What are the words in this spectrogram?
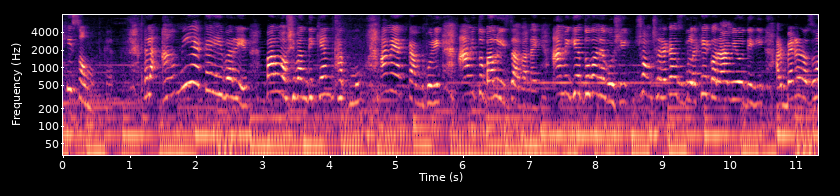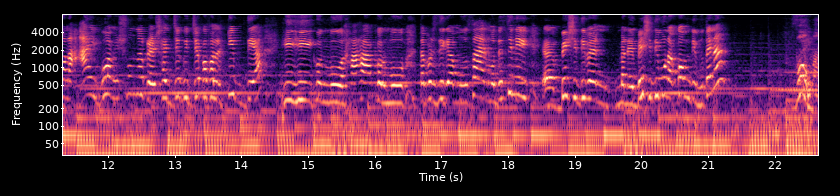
কি চমৎকার। তাহলে আমি একা এবারের বারো মাসি বান্দি কেন থাকব? আমি এক কাম করি, আমি তো ভালোই চা বানাই। আমি গিয়ে দোকানে বসি, সংসারের কাজগুলা কে করে আমিও দেখি। আর বেটারা যখন আইবো, আমি সুন্দর করে সাহায্য গুজ্জে কপালে টিপ দিয়া হি হি করমু, হা হা করমু, তারপর জিগামু, চায়ের মধ্যে চিনি বেশি দিবেন মানে বেশি দিমু না, কম দিমু, তাই না? বৌমা?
